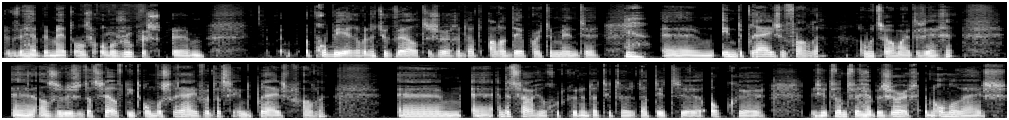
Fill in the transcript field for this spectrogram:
we hebben met onze onderzoekers... Um, proberen we natuurlijk wel te zorgen dat alle departementen ja. um, in de prijzen vallen, om het zo maar te zeggen. Uh, als ze dus dat zelf niet onderschrijven, dat ze in de prijzen vallen. Um, uh, en dat zou heel goed kunnen dat dit, uh, dat dit uh, ook er zit. Want we hebben zorg en onderwijs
